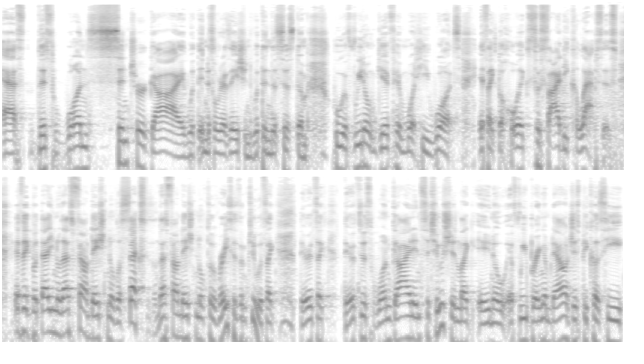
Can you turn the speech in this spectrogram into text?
as this one center guy within this organization within the system who if we don't give him what he wants it's like the whole like society collapses. It's like but that you know that's foundational to sexism. That's foundational to racism too. It's like there's like there's this one guy in institution like you know if we bring him down just because he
